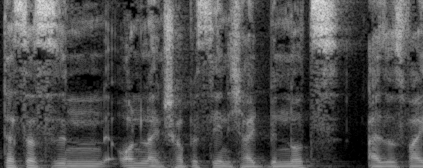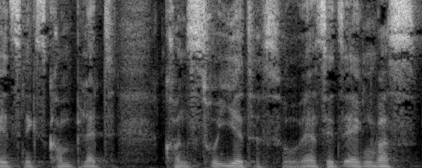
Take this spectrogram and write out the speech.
dass das ein Online-Shop ist, den ich halt benutze also es war jetzt nichts komplett konstruiertes. So wäre es jetzt irgendwas.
